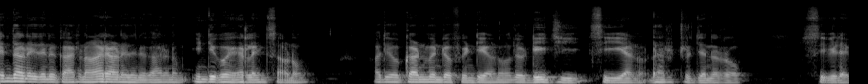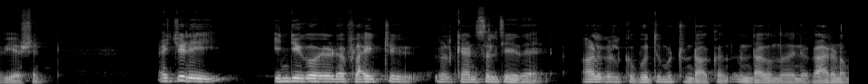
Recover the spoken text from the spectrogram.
എന്താണ് ഇതിന് കാരണം? ആരാണ് ഇതിന് കാരണം? ഇൻഡിഗോ എയർലൈൻസ് ആണോ? അതെയോ ഗവൺമെന്റ് ഓഫ് ഇന്ത്യ ആണോ? അതോ ഡി ജി സി ആണോ? Director general of civil aviation actually ഇൻഡിഗോയുടെ ഫ്ലൈറ്റുകൾ ക്യാൻസൽ ചെയ്ത് ആളുകൾക്ക് ബുദ്ധിമുട്ടുണ്ടാക്കുന്ന ഉണ്ടാകുന്നതിന് കാരണം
